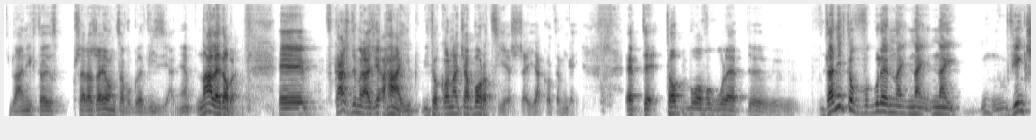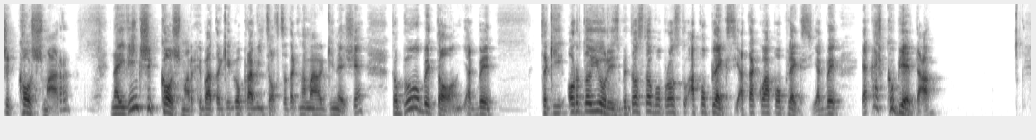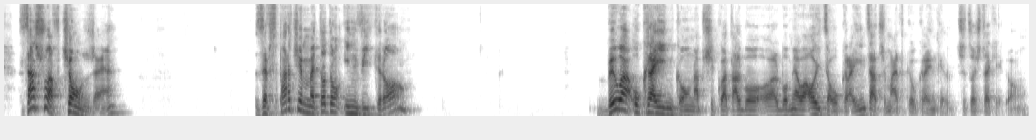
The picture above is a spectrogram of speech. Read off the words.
Dla nich to jest przerażająca w ogóle wizja, nie? No ale dobra. E, w każdym razie, aha, i, i dokonać aborcji jeszcze jako ten gej. E, to było w ogóle. E, dla nich to w ogóle naj, naj, największy koszmar, największy koszmar chyba takiego prawicowca, tak na marginesie, to byłoby to, jakby taki Ordo Juris by dostał po prostu apopleksji, ataku apopleksji. Jakby jakaś kobieta zaszła w ciążę ze wsparciem metodą in vitro, była Ukrainką na przykład, albo, albo miała ojca Ukraińca, czy matkę Ukrainkę, czy coś takiego.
